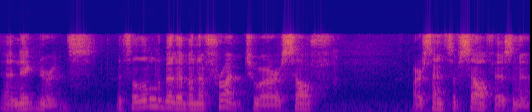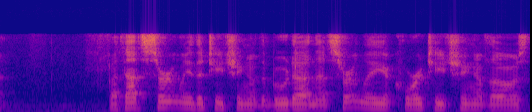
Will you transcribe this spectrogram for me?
and ignorance. It's a little bit of an affront to our self, our sense of self, isn't it? But that's certainly the teaching of the Buddha, and that's certainly a core teaching of those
